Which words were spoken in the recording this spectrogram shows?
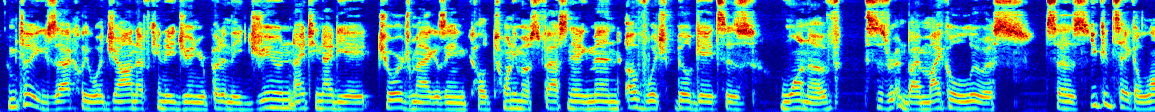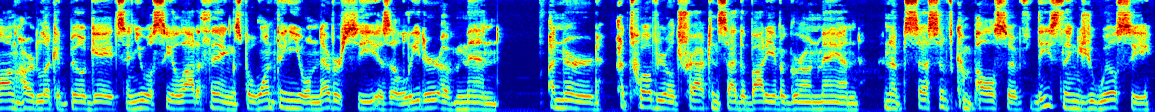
Let me tell you exactly what John F. Kennedy Jr. put in the June 1998 George magazine called 20 Most Fascinating Men, of which Bill Gates is one of. This is written by Michael Lewis. It says, You can take a long, hard look at Bill Gates and you will see a lot of things, but one thing you will never see is a leader of men. A nerd, a 12 year old trapped inside the body of a grown man, an obsessive compulsive, these things you will see.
